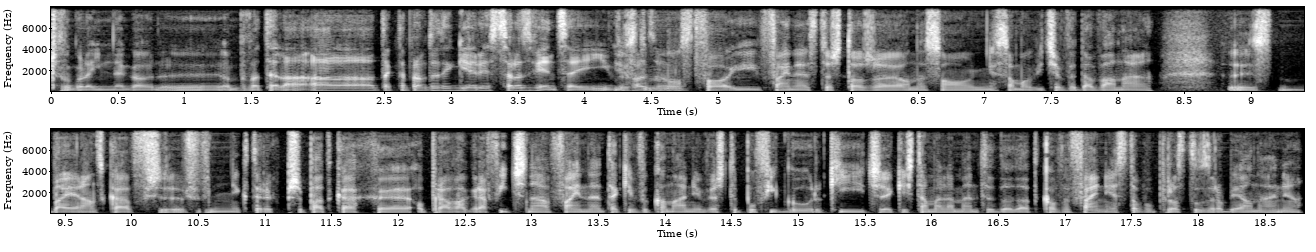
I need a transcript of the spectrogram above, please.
Czy w ogóle innego y, obywatela, a tak naprawdę tych gier jest coraz więcej i Jest wychodzą... mnóstwo i fajne jest też to, że one są niesamowicie wydawane. Jest bajerancka w, w niektórych przypadkach e, oprawa graficzna, fajne takie wykonanie, wiesz, typu figurki, czy jakieś tam elementy dodatkowe. Fajnie jest to po prostu zrobione, nie?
